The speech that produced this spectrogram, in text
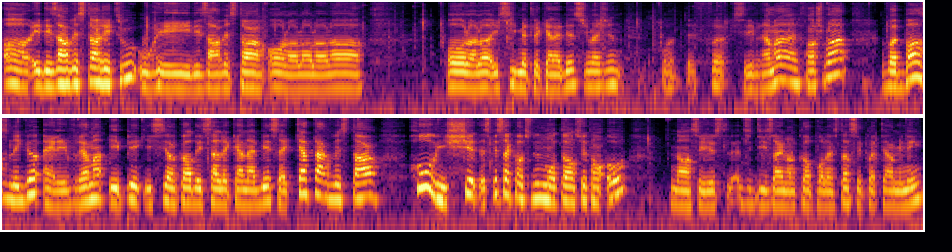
Oh, et des harvesteurs et tout? Oui, des harvesteurs. Oh là là là là. Oh là là, ici ils mettent le cannabis, j'imagine. What the fuck? C'est vraiment, franchement, votre base, les gars, elle est vraiment épique. Ici, encore des salles de cannabis avec 4 harvesteurs. Holy shit. Est-ce que ça continue de monter ensuite en haut? Non, c'est juste du design encore pour l'instant, c'est pas terminé.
